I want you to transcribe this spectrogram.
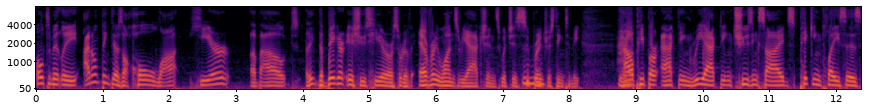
ultimately i don't think there's a whole lot here about i think the bigger issues here are sort of everyone's reactions which is super Mhm. interesting to me Yeah. how people are acting reacting choosing sides picking places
